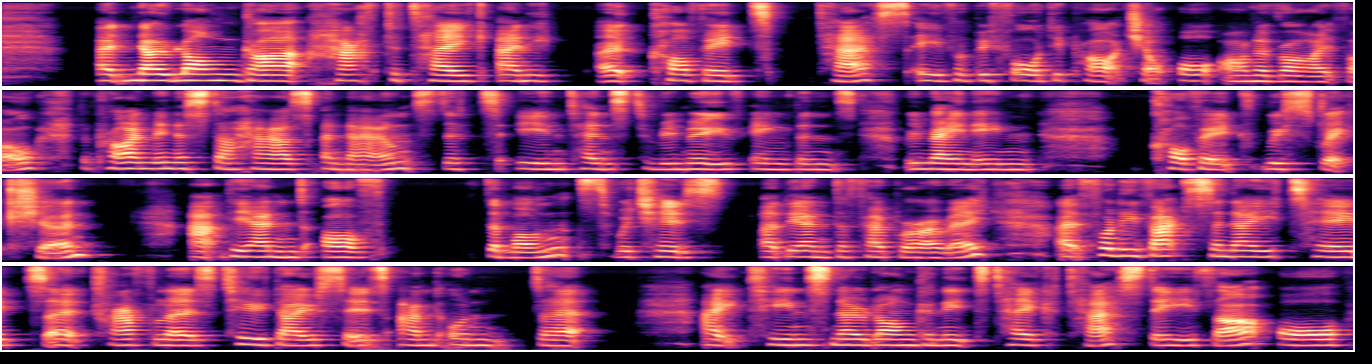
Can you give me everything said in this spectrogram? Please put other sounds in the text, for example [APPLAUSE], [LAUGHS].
uh, no longer have to take any uh, COVID tests either before departure or on arrival. The Prime Minister has announced that he intends to remove England's remaining COVID restriction at the end of the month, which is at the end of February. Uh, fully vaccinated uh, travellers, two doses and under 18s no longer need to take a test either or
